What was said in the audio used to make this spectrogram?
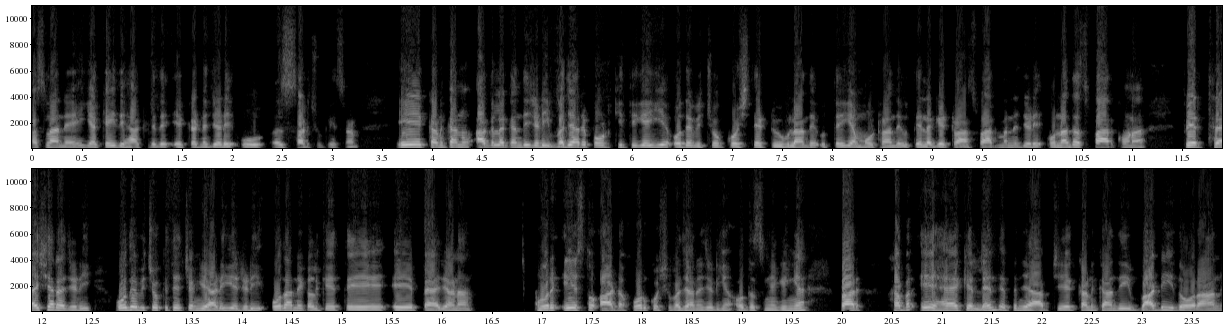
ਫਸਲਾਂ ਨੇ ਜਾਂ ਕਈ ਦਿਹਾਕੜੇ ਦੇ ਏਕੜ ਨੇ ਜਿਹੜੇ ਉਹ ਸੜ ਚੁੱਕੇ ਸਨ। ਇਹ ਕਣਕਾਂ ਨੂੰ ਅੱਗ ਲੱਗਣ ਦੀ ਜਿਹੜੀ ਵਜ੍ਹਾ ਰਿਪੋਰਟ ਕੀਤੀ ਗਈ ਹੈ, ਉਹਦੇ ਵਿੱਚੋਂ ਕੁਝ ਤੇ ਟਿਊਬਲਾਂ ਦੇ ਉੱਤੇ ਜਾਂ ਮੋਟਰਾਂ ਦੇ ਉੱਤੇ ਲੱਗੇ ਟਰਾਂਸਫਾਰਮਰ ਨੇ ਜਿਹੜੇ ਉਹਨਾਂ ਦਾ ਸਪਾਰਕ ਹੋਣਾ, ਫਿਰ ਥ੍ਰੈਸ਼ਰ ਹੈ ਜਿਹੜੀ, ਉਹਦੇ ਵਿੱਚੋਂ ਕਿਤੇ ਚੰਗਿਆੜੀ ਹੈ ਜਿਹੜੀ, ਉਹਦਾ ਨਿਕਲ ਕੇ ਤੇ ਇਹ ਪੈ ਜਾਣਾ। ਹੋਰ ਇਸ ਤੋਂ ਅੱਡ ਹੋਰ ਕੁਝ ਵਜ੍ਹਾ ਨੇ ਜਿਹੜੀਆਂ ਉਹ ਦੱਸੀਆਂ ਗਈਆਂ, ਪਰ ਖਬਰ ਇਹ ਹੈ ਕਿ ਲਹਿੰਦੇ ਪੰਜਾਬ 'ਚ ਕਣਕਾਂ ਦੀ ਵਾਢੀ ਦੌਰਾਨ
